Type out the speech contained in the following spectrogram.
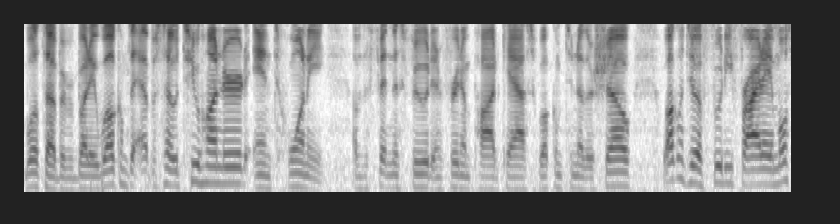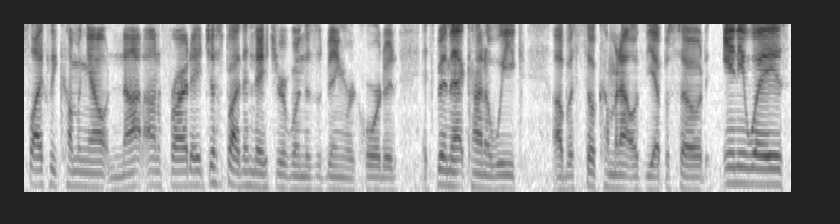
What's up, everybody? Welcome to episode 220 of the Fitness, Food, and Freedom Podcast. Welcome to another show. Welcome to a Foodie Friday, most likely coming out not on Friday, just by the nature of when this is being recorded. It's been that kind of week, uh, but still coming out with the episode. Anyways,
